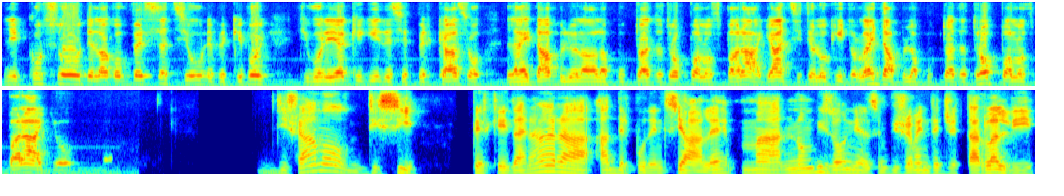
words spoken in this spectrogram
nel corso della conversazione perché poi ti vorrei anche chiedere se per caso l'IW l'ha, l'ha buttata troppo allo sbaraglio, anzi te lo chiedo, l'IW l'ha buttata troppo allo sbaraglio? Diciamo di sì, perché Dainara ha del potenziale, ma non bisogna semplicemente gettarla lì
